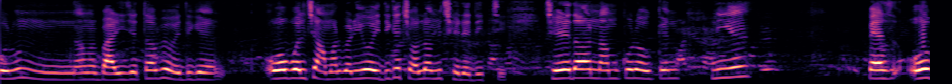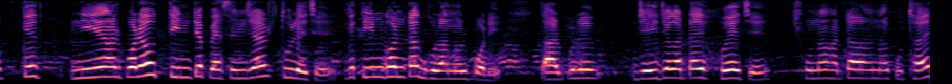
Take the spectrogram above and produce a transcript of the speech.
করুন আমার বাড়ি যেতে হবে ওইদিকে ও বলছে আমার বাড়িও ওইদিকে চলো আমি ছেড়ে দিচ্ছি। ছেড়ে দেওয়ার নাম করে ওকে নিয়ে ওকে নিয়ে আর পরেও তিনটে প্যাসেঞ্জার তুলেছে। ওকে তিন ঘণ্টা ঘোরানোর পরে তারপরে যেই জায়গাটায় হয়েছে সোনাহাটা না কোথায়,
